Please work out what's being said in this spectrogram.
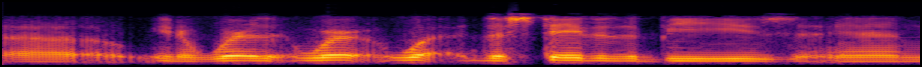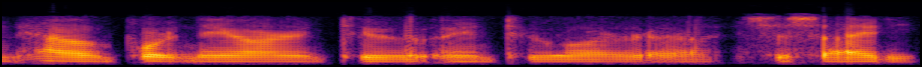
uh, you know where where what, the state of the bees and how important they are into into our uh, society.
